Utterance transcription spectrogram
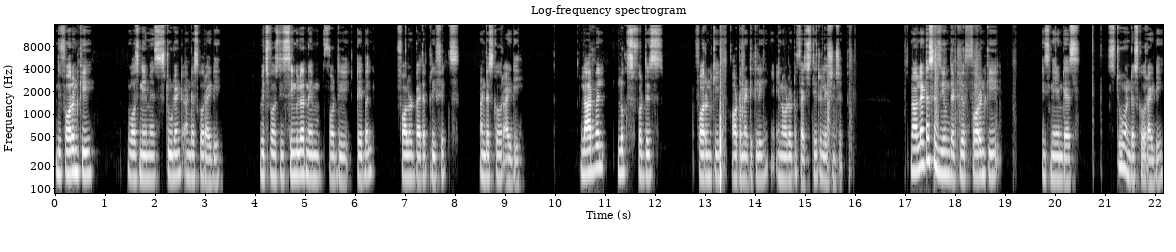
the foreign key was named as student underscore id, which was the singular name for the table followed by the prefix underscore id. Laravel looks for this foreign key automatically in order to fetch the relationship. Now let us assume that your foreign key is named as stu underscore id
